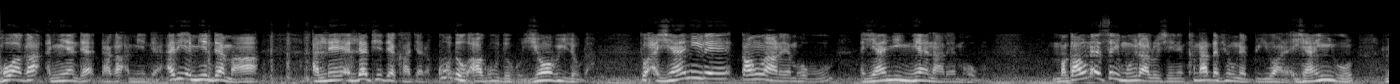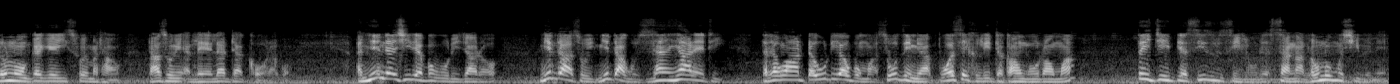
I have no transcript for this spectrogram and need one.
ဟိုကအညံ့တက်ဒါကအမြင့်တက်အဲ့ဒီအမြင့်တက်မှာအလေအလက်ဖြစ်တဲ့ခါကျတော့ကုသိုလ်အာကုသိုလ်ကိုရောပြီးလုပ်တာသူအရန်ကြီးလည်းကောင်းလာတယ်မဟုတ်ဘူးအရန်ကြီးညံ့တာလည်းမဟုတ်ဘူးမကောင်းတဲ့စိတ်မွေးလာလို့ရှိရင်ခဏတစ်ဖြုတ်နဲ့ပြီးသွားတယ်အရန်ကြီးကိုလုံလုံကဲကဲကြီးဆွဲမထောင်ဒါဆိုရင်အလေအလက်တက်ခေါ်တာပေါ့အမြင့်တက်ရှိတဲ့ပုံကိုယ်တွေကြတော့ မေတ္တာဆိုရင်မေတ္တာကိုဇံရတဲ့အထိတရားဝါတဦးတယောက်ပေါ်မှာစိုးစင်များပွဲစိတ်ကလေးတစ်ကောင်ကိုတောင်မှတိတ်ကြည်ပျက်စီးစုစီလို့တဲ့ဆန္ဒလုံးလုံးမရှိပဲနဲ့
